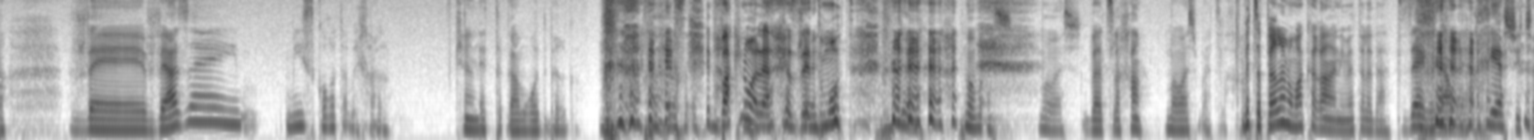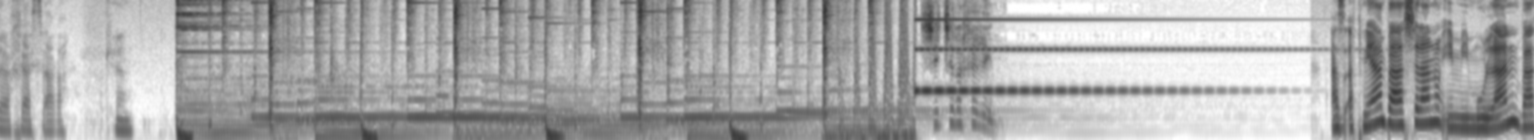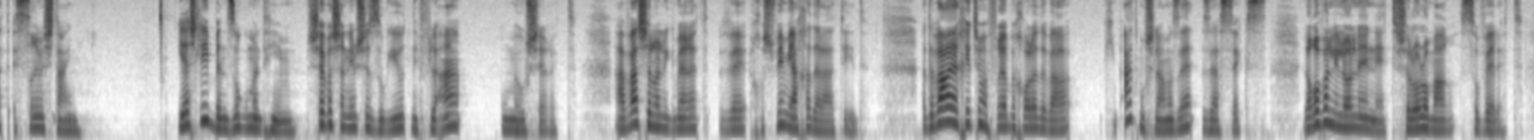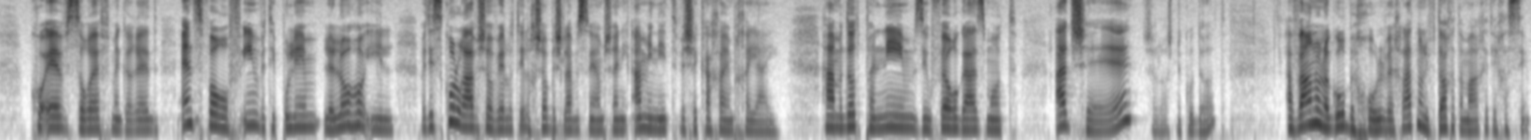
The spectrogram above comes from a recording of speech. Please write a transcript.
ו... ואז אה, מי יזכור אותה בכלל? כן. את אגם רוטברג. הדבקנו עליה כזה כן. דמות. כן, ממש, ממש, בהצלחה. ממש בהצלחה. ותספר לנו מה קרה, אני מתה לדעת. זה לגמרי, הכי השיט של אחרי הסערה. כן. אז הפנייה הבאה שלנו היא ממולן, בת 22. יש לי בן זוג מדהים, שבע שנים של זוגיות נפלאה ומאושרת. אהבה שלא נגמרת, וחושבים יחד על העתיד. הדבר היחיד שמפריע בכל הדבר כמעט מושלם הזה, זה הסקס. לרוב אני לא נהנית, שלא לומר סובלת. כואב, שורף, מגרד, אין ספור רופאים וטיפולים ללא הועיל, ותסכול רב שהוביל אותי לחשוב בשלב מסוים שאני א-מינית ושככה הם חיי. העמדות פנים, זיופי אורגזמות, עד ש... שלוש נקודות. עברנו לגור בחו"ל והחלטנו לפתוח את המערכת יחסים.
